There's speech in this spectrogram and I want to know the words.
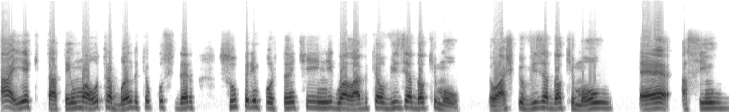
aí é que tá, tem uma outra banda que eu considero super importante e inigualável, que é o Vizia Doc Mo. Eu acho que o Vizia Doc Mo é, assim,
